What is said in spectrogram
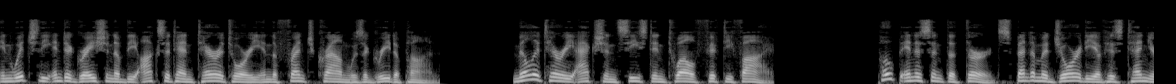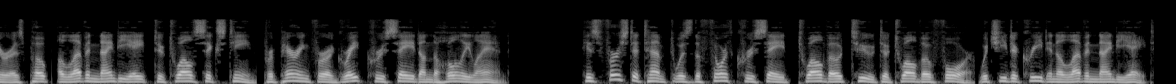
in which the integration of the Occitan territory in the French crown was agreed upon. Military action ceased in 1255. Pope Innocent III spent a majority of his tenure as Pope 1198 preparing for a great crusade on the Holy Land. His first attempt was the Fourth Crusade 1202 which he decreed in 1198.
